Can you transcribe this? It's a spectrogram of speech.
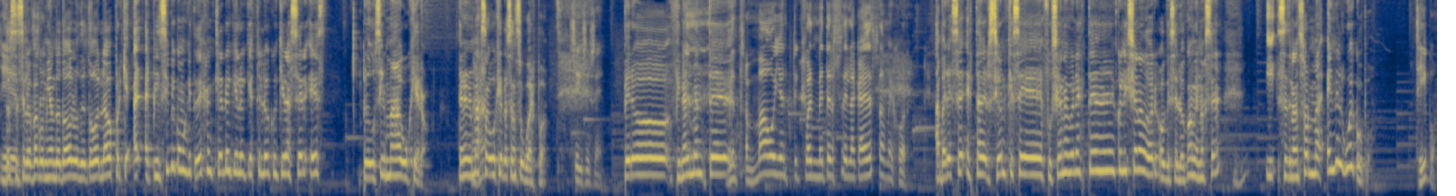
Entonces Eh, se los va comiendo todos los de todos lados, porque al, al principio como que te dejan claro que lo que este loco quiere hacer es producir más agujeros, tener más agujeros en su cuerpo. Sí, sí, sí. Pero finalmente Mientras más hoyo entre cuál meterse en la cabeza, mejor. aparece esta versión que se fusiona con este colisionador, o que se lo come, no sé, y se transforma en el hueco, po. Sí, po.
